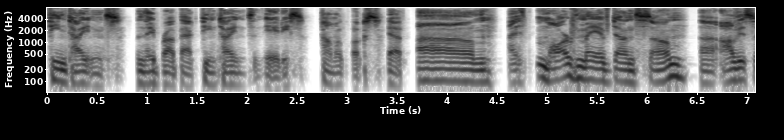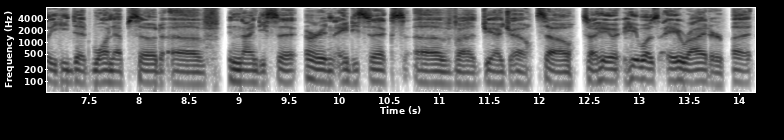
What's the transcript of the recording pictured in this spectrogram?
Teen Titans when they brought back Teen Titans in the 80s comic books. Yeah. Um, I, Marv may have done some. Uh, obviously, he did one episode of in '96 or in '86 of uh, GI Joe. So, so he he was a writer, but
